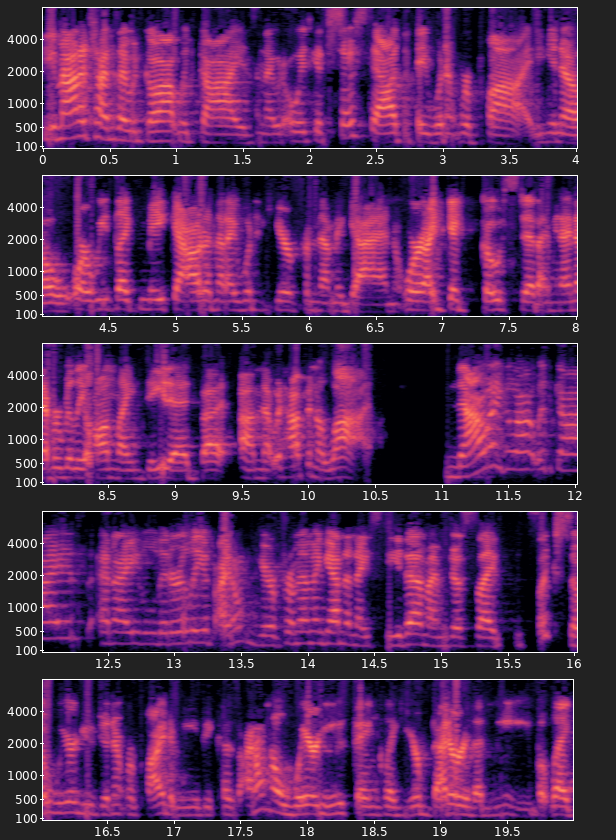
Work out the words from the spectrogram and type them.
the amount of times I would go out with guys and I would always get so sad that they wouldn't reply, you know, or we'd like make out and then I wouldn't hear from them again, or I'd get ghosted. I mean, I never really online dated, but um, that would happen a lot. Now I go out with guys and I literally, if I don't hear from them again and I see them, I'm just like, it's like so weird you didn't reply to me because I don't know where you think like you're better than me, but like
